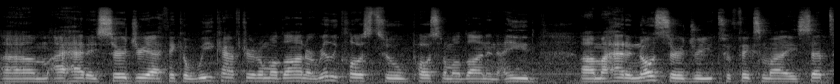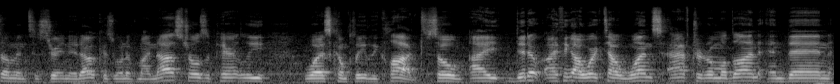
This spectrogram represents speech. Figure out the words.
um, I had a surgery, I think a week after Ramadan or really close to post Ramadan and Eid. Um, I had a nose surgery to fix my septum and to straighten it out because one of my nostrils apparently was completely clogged. So I didn't, I think I worked out once after Ramadan and then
